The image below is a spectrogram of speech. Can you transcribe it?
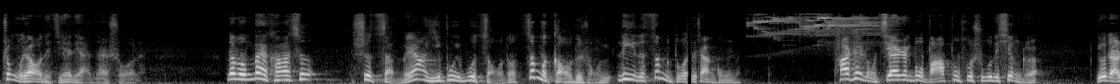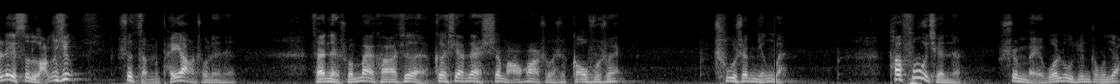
重要的节点咱说了。那么，麦克阿瑟是怎么样一步一步走到这么高的荣誉，立了这么多的战功呢？他这种坚韧不拔、不服输的性格，有点类似狼性，是怎么培养出来的？咱得说麦克阿瑟呀，搁现在时髦话说是高富帅，出身名门。他父亲呢是美国陆军中将，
